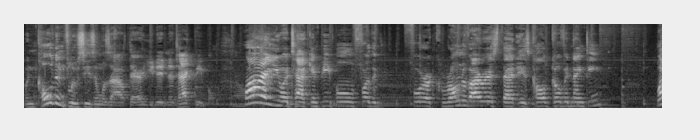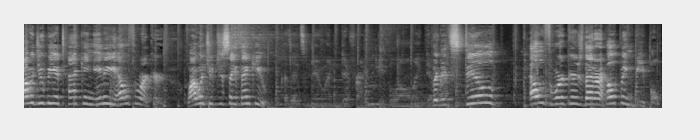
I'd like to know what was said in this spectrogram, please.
When cold and flu season was out there, you didn't attack people. Why are you attacking people for the for a coronavirus that is called COVID nineteen? Why would you be attacking any health worker? Why wouldn't you just say thank you? Because it's new and different. and People don't like different. But it's still health workers that are helping people.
